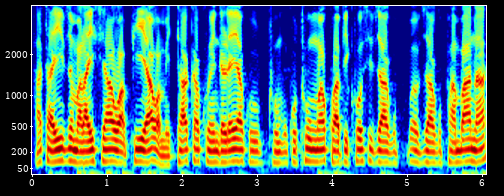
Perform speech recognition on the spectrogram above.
hata hivyo maraisi hawa pia wametaka kuendelea kutum, kutumwa kwa vikosi vya, vya kupambana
